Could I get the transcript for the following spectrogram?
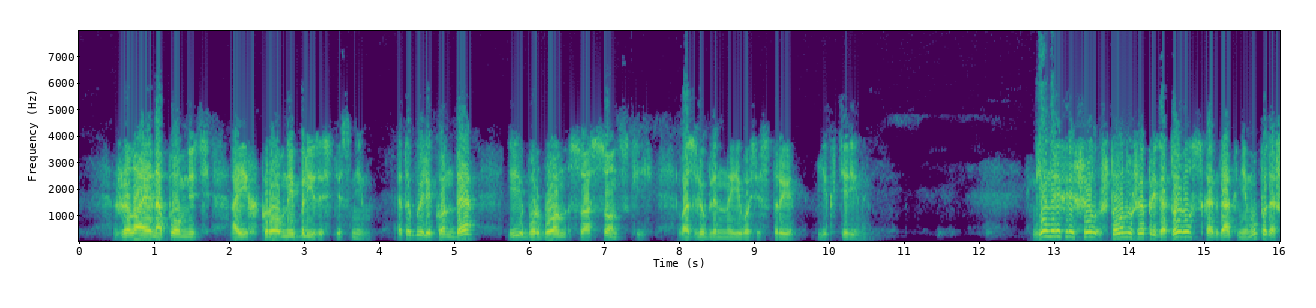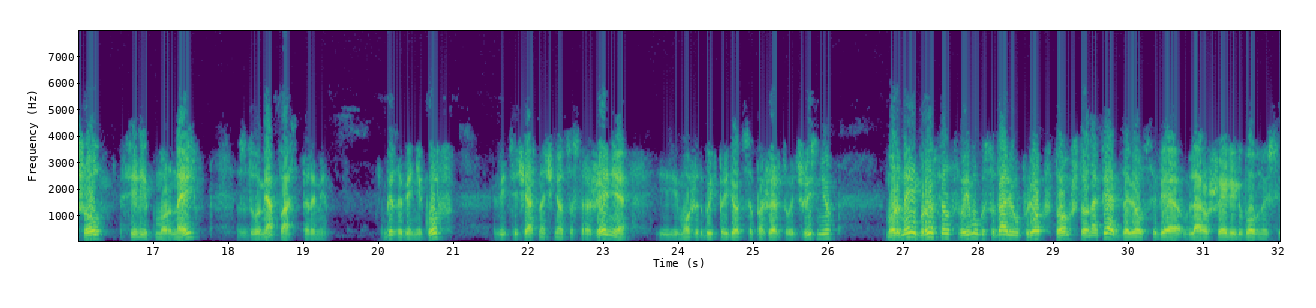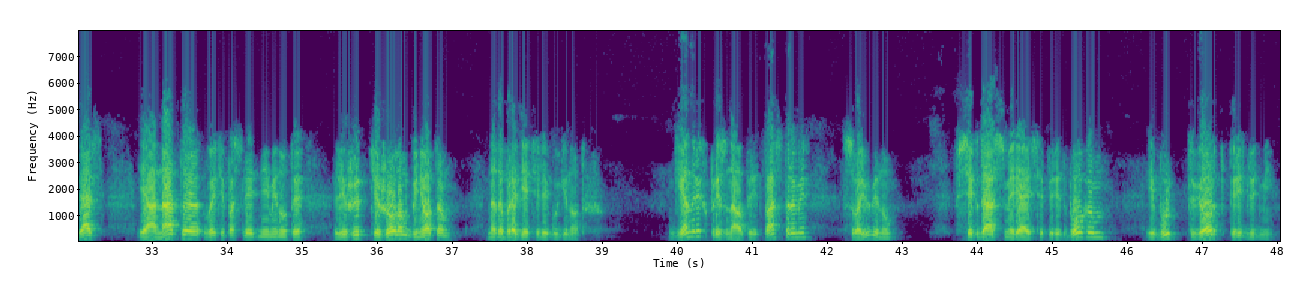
желая напомнить о их кровной близости с ним. Это были Конде и Бурбон Суассонский, возлюбленные его сестры Екатерины. Генрих решил, что он уже приготовился, когда к нему подошел Филипп Морней с двумя пасторами. Без обиняков, ведь сейчас начнется сражение, и, может быть, придется пожертвовать жизнью, Морней бросил своему государю упрек в том, что он опять завел себе в Ла-Рошеле любовную связь, и она-то в эти последние минуты лежит тяжелым гнетом на добродетели гугенотов. Генрих признал перед пасторами свою вину. «Всегда смиряйся перед Богом и будь тверд перед людьми».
